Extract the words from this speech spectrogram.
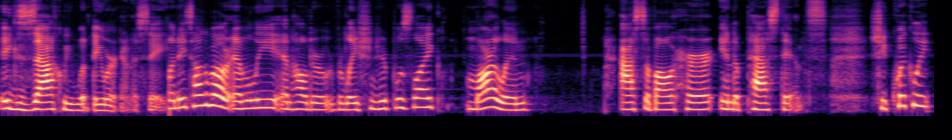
exactly what they were gonna say. When they talk about Emily and how their relationship was like, Marlon asks about her in the past tense. She quickly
